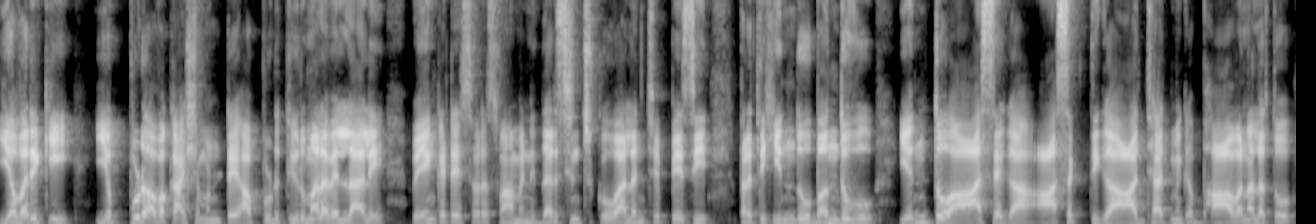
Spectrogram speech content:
ఎవరికి ఎప్పుడు అవకాశం ఉంటే అప్పుడు తిరుమల వెళ్ళాలి. వెంకటేశ్వర స్వామిని దర్శించుకోవాలని చెప్పేసి ప్రతి హిందూ బంధువు ఎంతో ఆశగా ఆసక్తిగా ఆధ్యాత్మిక భావనలతో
